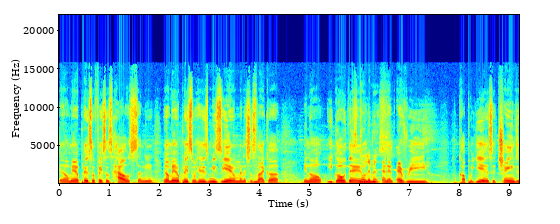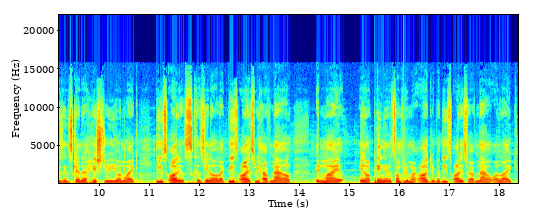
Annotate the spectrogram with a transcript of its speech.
you know, maybe a place of faces house, and you, you know, maybe a place of his museum, and it's just mm. like a, you know, you go there, no and, limits. and then every couple years it changes and just kind of history on like these artists because you know like these artists we have now in my you know opinion some people might argue but these artists we have now are like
